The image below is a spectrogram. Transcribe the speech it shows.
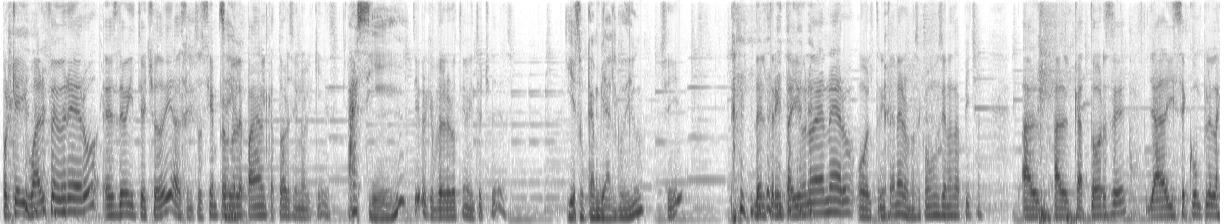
Porque igual febrero es de 28 días, entonces siempre Sí. no le pagan el 14 y no el 15. ¿Ah, sí? Sí, porque febrero tiene 28 días. ¿Y eso cambia algo, digo? Sí. Del 31 de enero, o el 30 de enero, no sé cómo funciona esa picha, al, al 14 ya ahí se cumple la,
